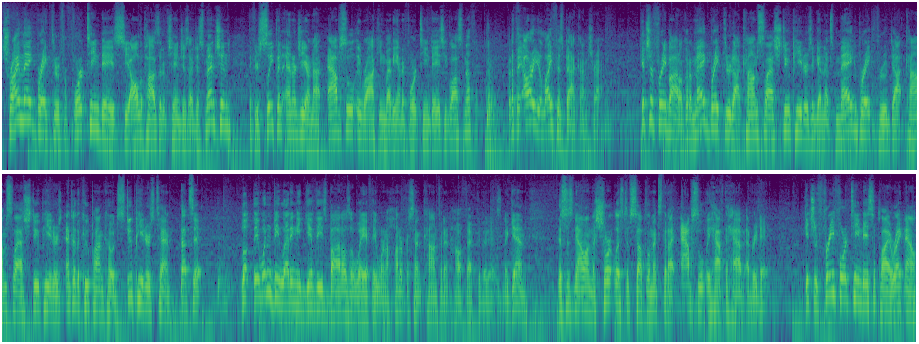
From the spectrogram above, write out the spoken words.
Try Mag Breakthrough for 14 days, see all the positive changes I just mentioned. If your sleep and energy are not absolutely rocking by the end of 14 days, you've lost nothing. But if they are, your life is back on track. Get your free bottle. Go to magbreakthrough.com slash Stew Peters. Again, that's magbreakthrough.com slash Stew Peters. Enter the coupon code Stew Peters 10 That's it. Look, they wouldn't be letting me give these bottles away if they weren't 100% confident how effective it is. And again, this is now on the short list of supplements that I absolutely have to have every day. Get your free 14-day supply right now.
